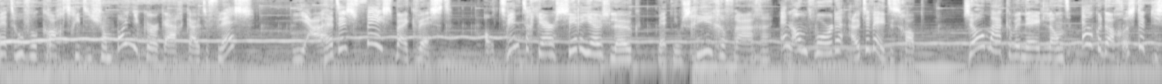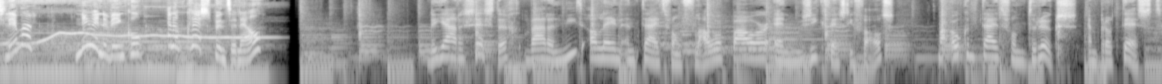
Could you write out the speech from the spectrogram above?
Met hoeveel kracht schiet een champagnekurk eigenlijk uit de fles? Ja, het is feest bij Quest. Al twintig jaar serieus leuk, met nieuwsgierige vragen en antwoorden uit de wetenschap. Zo maken we Nederland elke dag een stukje slimmer. Nu in de winkel en op quest.nl. De jaren 60 waren niet alleen een tijd van flower power en muziekfestivals, maar ook een tijd van drugs en protest.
